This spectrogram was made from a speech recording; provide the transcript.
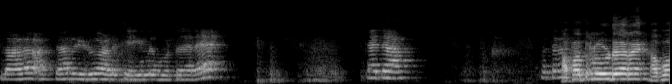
നാളെ അച്ചാർ ഇടുകയാണ് ചെയ്യുന്ന കൂട്ടുകാരെ. അപ്പൊ അത്ര കൂട്ടുകാരെ അപ്പൊ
